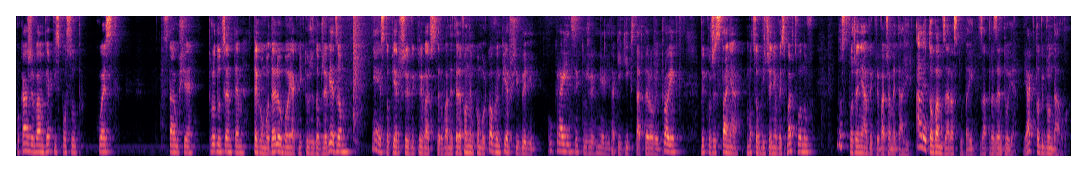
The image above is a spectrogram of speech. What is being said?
pokażę Wam w jaki sposób Quest stał się producentem tego modelu, bo jak niektórzy dobrze wiedzą, nie jest to pierwszy wykrywacz sterowany telefonem komórkowym. Pierwsi byli Ukraińcy, którzy mieli taki kickstarterowy projekt wykorzystania mocy obliczeniowej smartfonów do stworzenia wykrywacza metali. Ale to Wam zaraz tutaj zaprezentuję, jak to wyglądało.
